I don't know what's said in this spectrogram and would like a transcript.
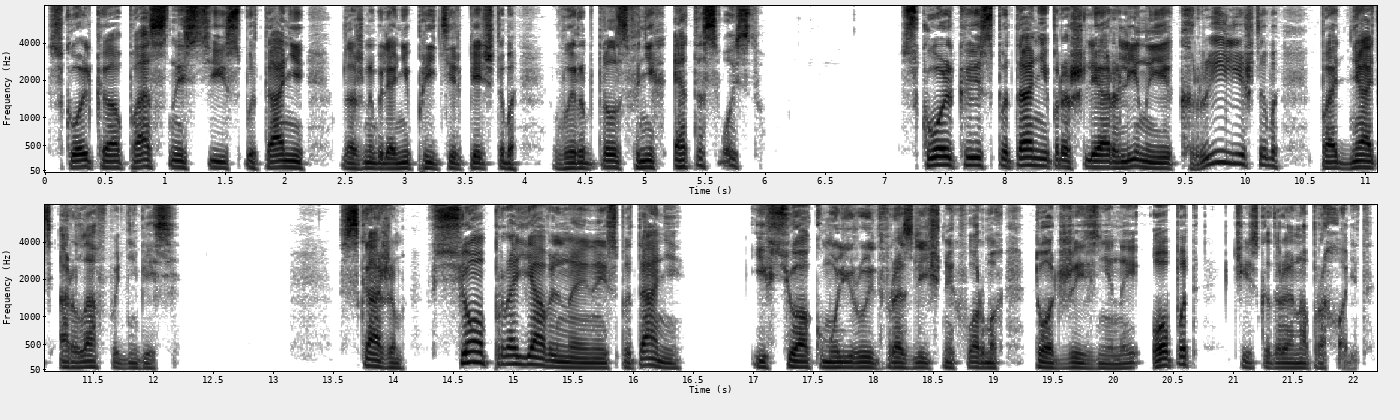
Сколько опасностей и испытаний должны были они претерпеть, чтобы выработалось в них это свойство? Сколько испытаний прошли орлиные крылья, чтобы поднять орла в поднебесье? Скажем, все проявленное на испытании и все аккумулирует в различных формах тот жизненный опыт, через который оно проходит.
